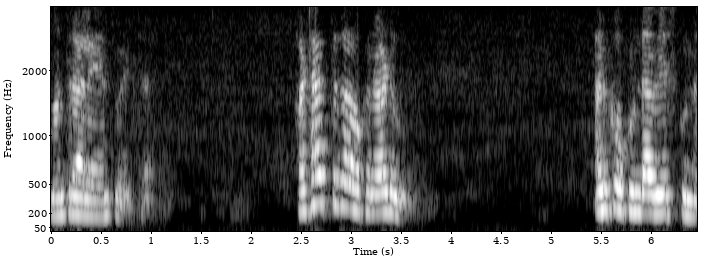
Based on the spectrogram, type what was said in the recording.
మంత్రాలయానికి వెళ్తారు. హఠాత్తుగా ఒకనాడు అనుకోకుండా వేసుకున్న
